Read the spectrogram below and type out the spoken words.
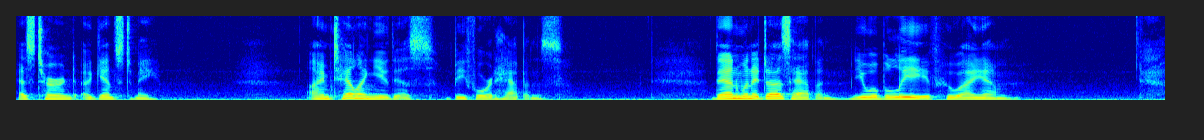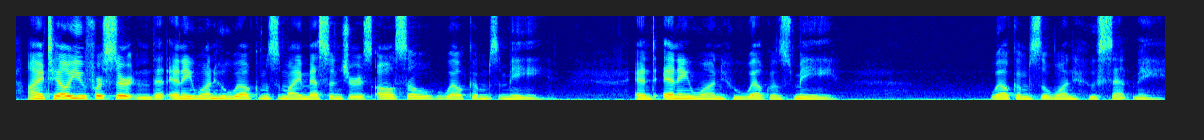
has turned against me. I'm telling you this before it happens. Then, when it does happen, you will believe who I am. I tell you for certain that anyone who welcomes my messengers also welcomes me, and anyone who welcomes me welcomes the one who sent me.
